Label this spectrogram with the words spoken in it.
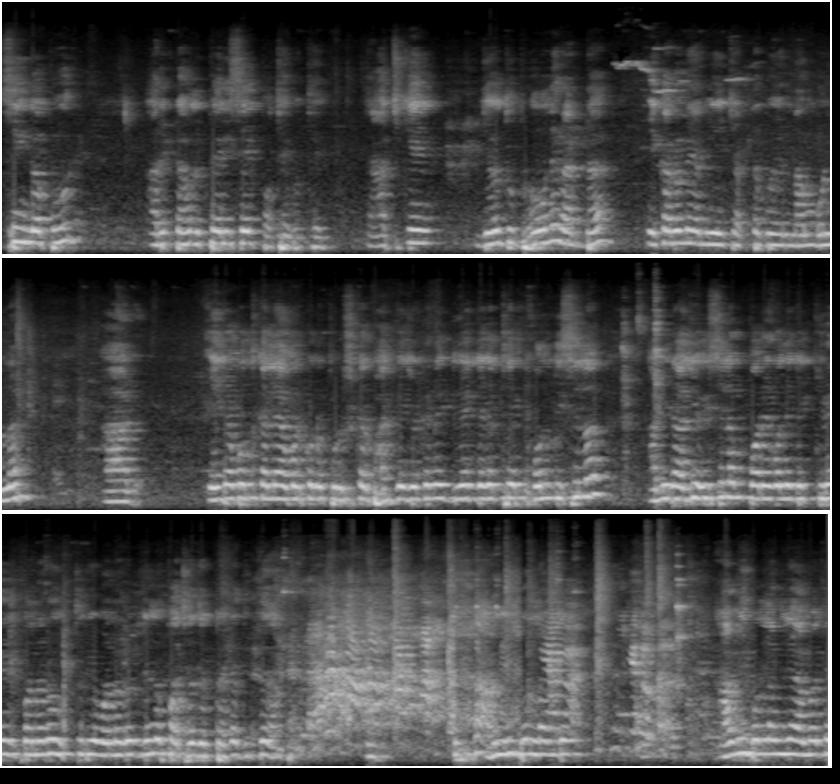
সিঙ্গাপুর, আরেকটা হলো প্যারিসের পথে পথে। আজকে যেহেতু ভ্রমণের আড্ডা, এ কারণে আমি এই চারটা বইয়ের নাম বললাম। আর এ যাবৎকালে আমার কোনো পুরস্কার ভাগ্যে জোটে নেই দু এক জায়গা থেকে ফোন দিছিল আমি রাজি হয়েছিলাম পরে বলে যে ক্রেজ বানানো উত্তরীয় বানানোর জন্য পাঁচ হাজার টাকা দিতে হবে। আমি বললাম যে আমি বললাম যে আমাকে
